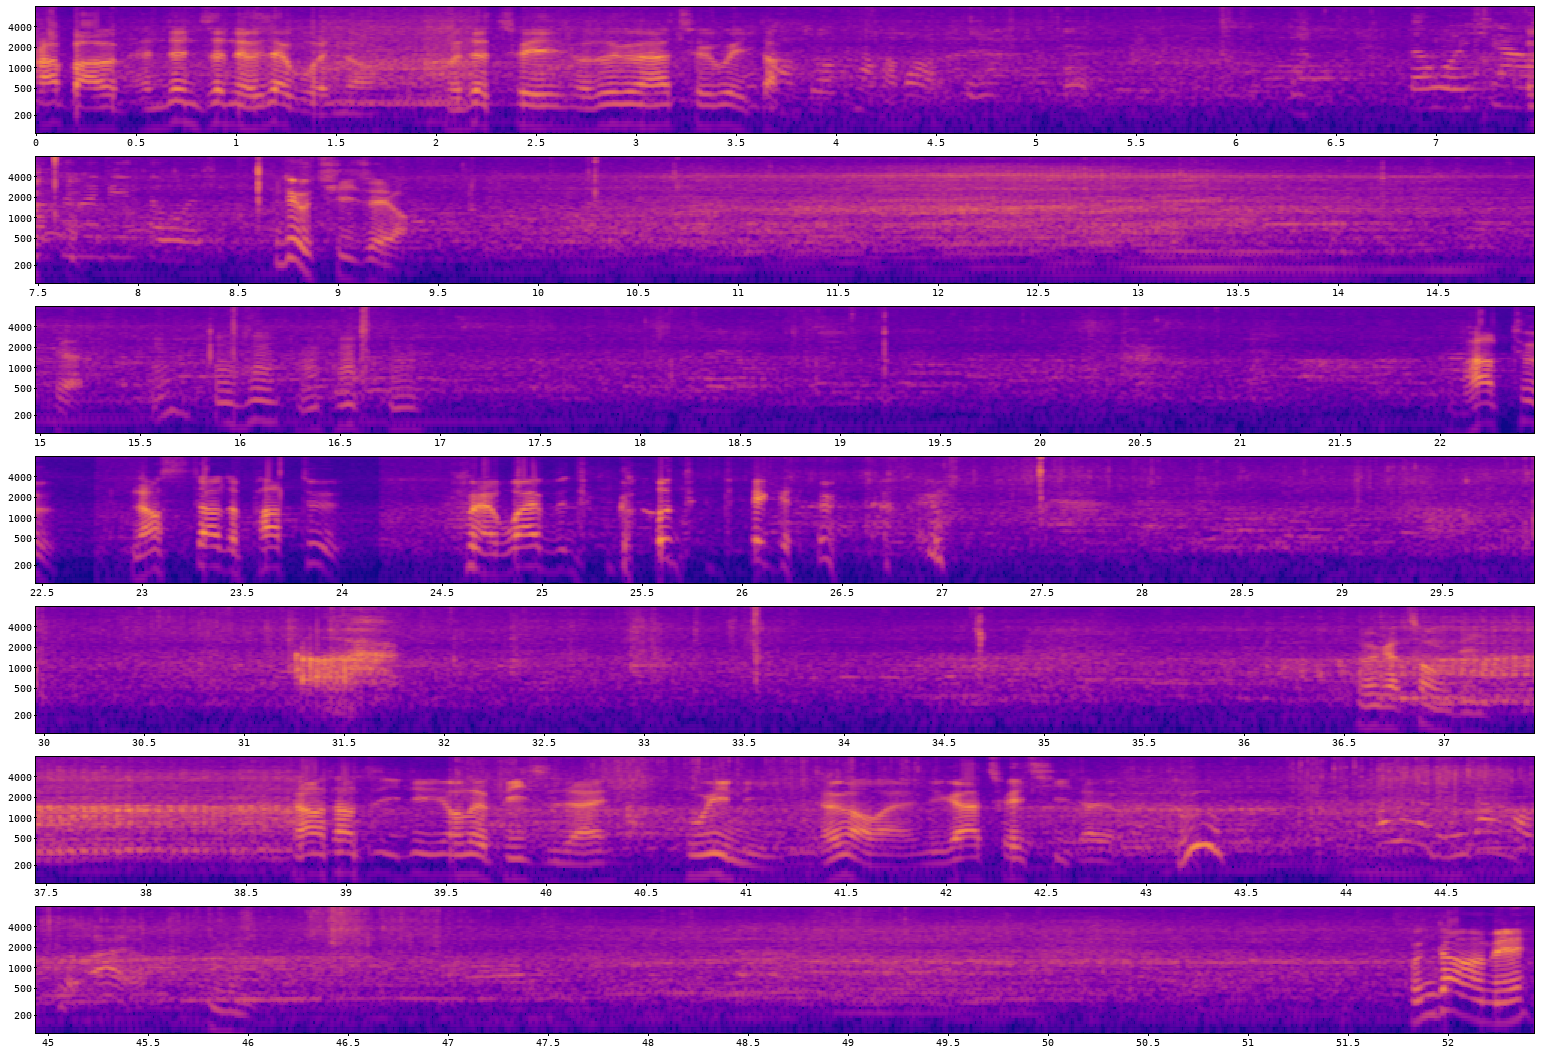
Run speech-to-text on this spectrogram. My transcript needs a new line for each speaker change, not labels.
阿宝很认真的在闻哦，我在吹，我在跟他吹味道。
说看好不好吃。等我一下哦，在那边等我一下。
六七只哦。Yeah. 嗯嗯哼嗯哼嗯。Part two. Now start the part two. My wife go to take 那个冲笛，然后他自己利用那个鼻子来呼应你，很好玩。你给他吹气，他就，嗯，
它那个铃铛好可爱哦。
嗯。闻到了没？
